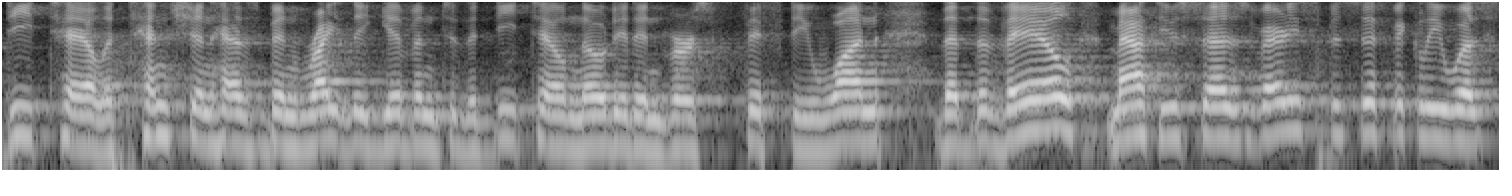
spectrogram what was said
detail. Attention has been rightly given to the detail noted in verse 51 that the veil, Matthew says very specifically, was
